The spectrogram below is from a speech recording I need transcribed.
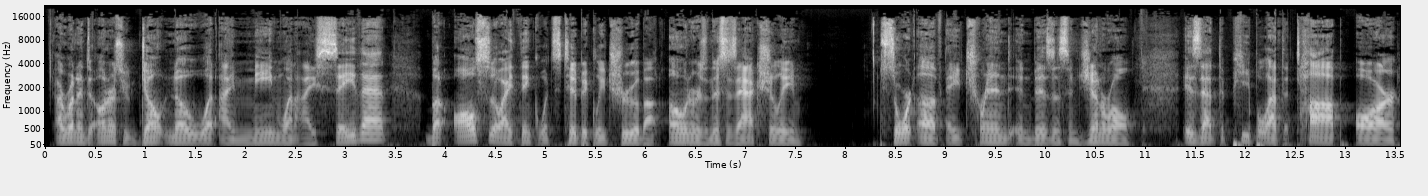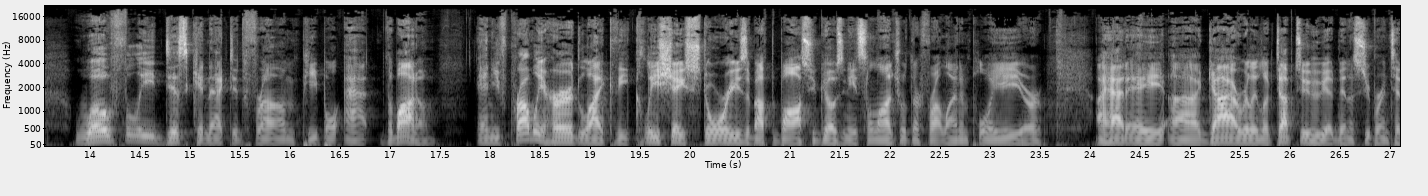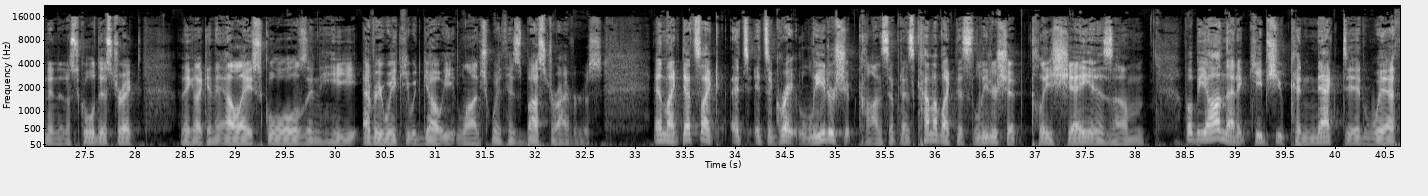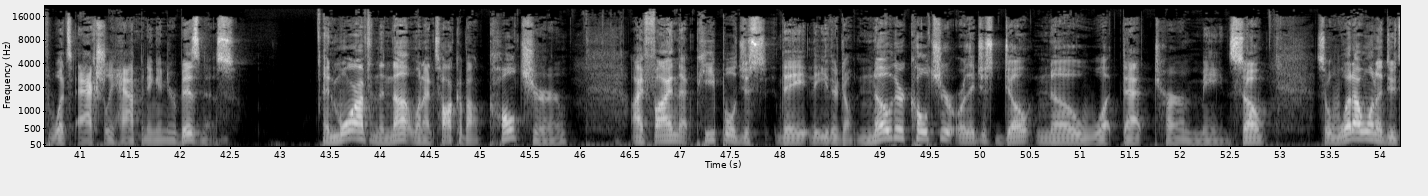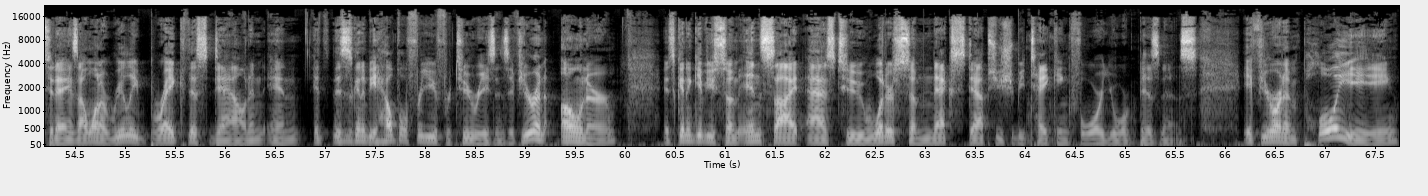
I run into owners who don't know what I mean when I say that, but also I think what's typically true about owners, and this is actually sort of a trend in business in general, is that the people at the top are woefully disconnected from people at the bottom. And you've probably heard like the cliche stories about the boss who goes and eats lunch with their frontline employee. Or I had a uh, guy I really looked up to who had been a superintendent in a school district, I think like in the LA schools, and he every week he would go eat lunch with his bus drivers. And like that's like it's it's a great leadership concept and it's kind of like this leadership clicheism. But beyond that, it keeps you connected with what's actually happening in your business. And more often than not, when I talk about culture, I find that people just they they either don't know their culture or they just don't know what that term means. So so what I want to do today is I want to really break this down, and and it, this is going to be helpful for you for two reasons. If you're an owner, it's going to give you some insight as to what are some next steps you should be taking for your business. If you're an employee,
